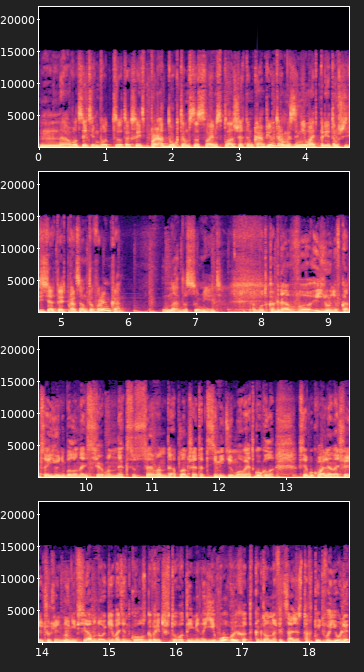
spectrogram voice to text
вот с этим вот, так сказать, продуктом со своим с планшетным компьютером и занимать при этом 65% рынка. Надо суметь. Вот когда в июне, в конце июня был анонсирован Nexus 7, да, планшет это 7-дюймовый от Google, все буквально начали чуть ли, ну не все, а многие в один голос говорить, что вот именно его выход, когда он официально стартует в июле,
